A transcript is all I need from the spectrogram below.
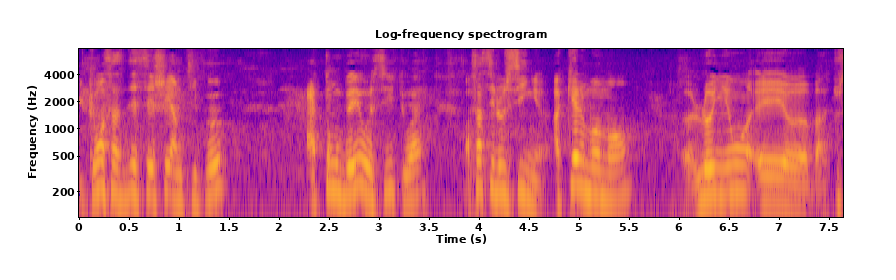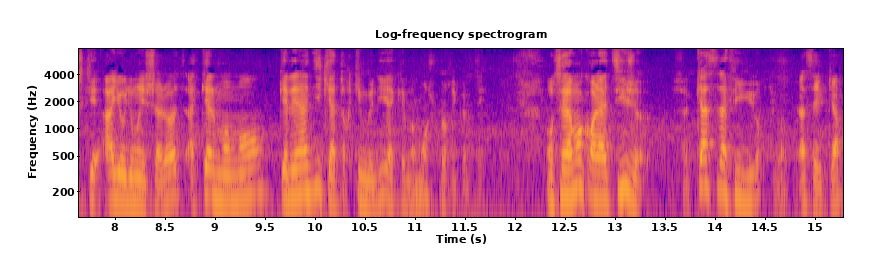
ils commencent à se dessécher un petit peu, à tomber aussi, tu vois. Alors ça c'est le signe. À quel moment euh, l'oignon et bah, tout ce qui est ail, oignon, échalote, à quel moment, quel est l'indicateur qui me dit à quel moment je peux récolter? Donc c'est vraiment quand la tige casse la figure, tu vois. Là, c'est le cas.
